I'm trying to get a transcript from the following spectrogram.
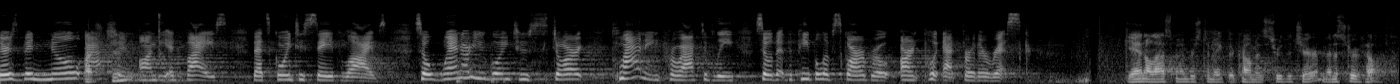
There's been no Question. action on the advice that's going to save lives. So when are you going to start planning proactively so that the people of Scarborough aren't put at further risk? Again, I'll ask members to make their comments through the chair. Minister of Health.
